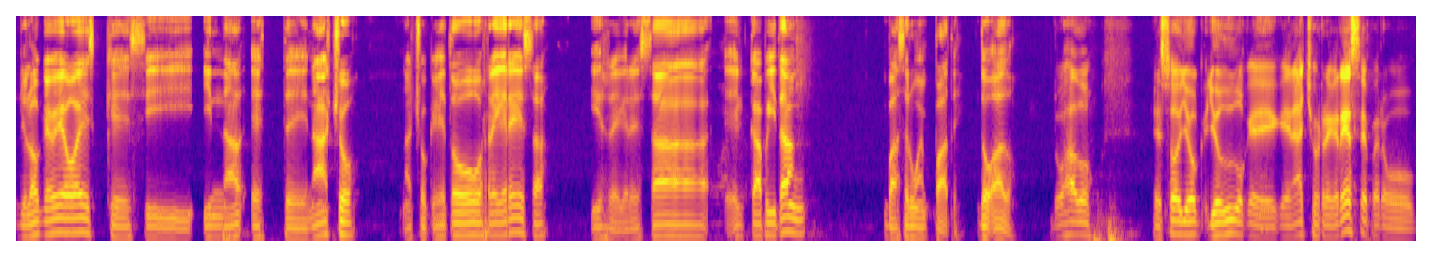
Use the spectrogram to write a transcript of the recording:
Yo lo que veo es que si este, Nacho, Nacho Queto regresa y regresa el capitán, va a ser un empate, 2 a 2. 2 a 2. Eso yo, yo dudo que, que Nacho regrese, pero...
